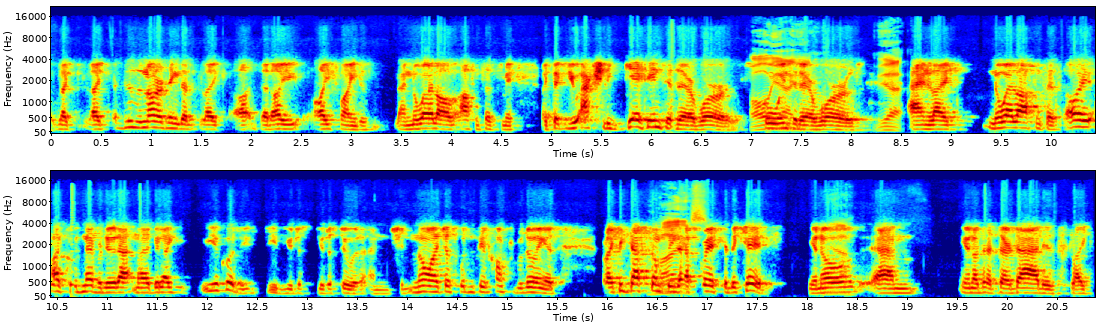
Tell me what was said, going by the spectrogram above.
Mm. like like this is another thing that like uh, that I I find is, and Noelle often says to me, like that you actually get into their world, Oh, go yeah, into yeah. their world, Yeah. and like Noelle often says, oh, I, I could never do that, and I'd be like, you could, you, you just you just do it, and she, no, I just wouldn't feel comfortable doing it. But I think that's something Right. that's great for the kids, you know, um, you know that their dad is like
